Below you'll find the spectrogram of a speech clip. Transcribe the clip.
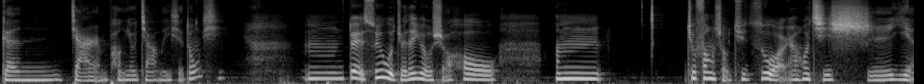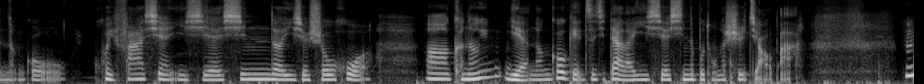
跟家人朋友讲的一些东西。嗯，对，所以我觉得有时候，嗯，就放手去做，然后其实也能够会发现一些新的一些收获。啊，可能也能够给自己带来一些新的、不同的视角吧。嗯，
